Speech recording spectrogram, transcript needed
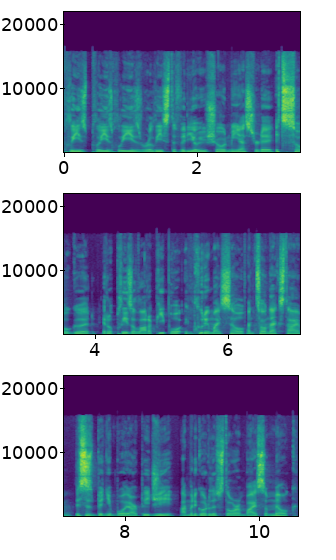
please, please, please release the video you showed me yesterday. It's so good. It'll please a lot of people, including myself. Until next time, this has been your boy RPG. I'm gonna go to the store and buy some milk.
